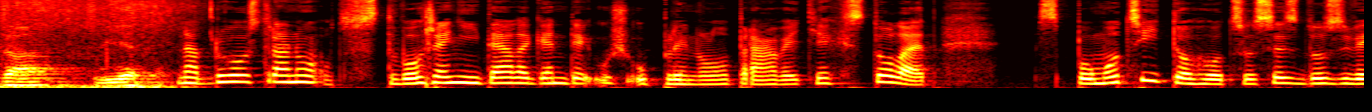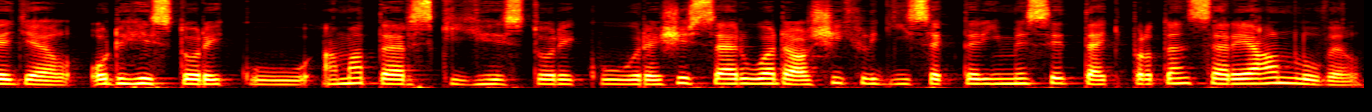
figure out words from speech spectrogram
za svět. Na druhou stranu od stvoření té legendy už uplynulo právě těch 100 let. S pomocí toho, co se dozvěděl od historiků, amatérských historiků, režisérů a dalších lidí, se kterými si teď pro ten seriál mluvil,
